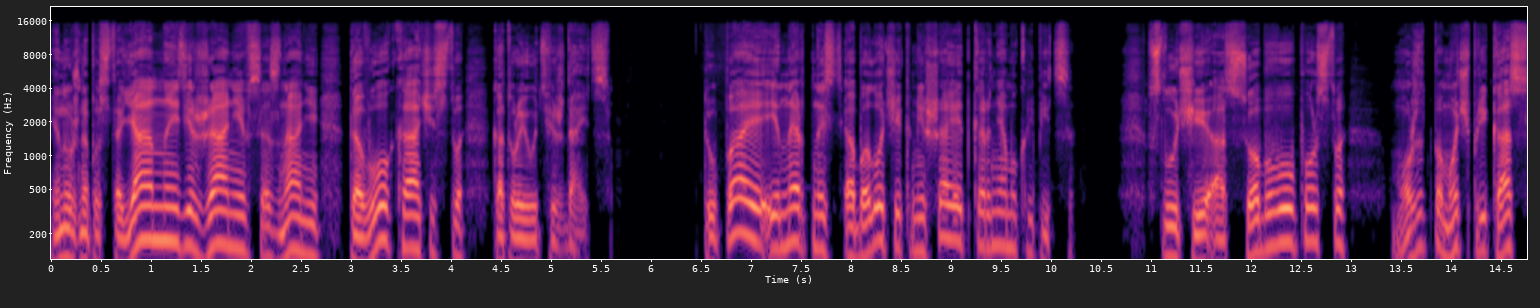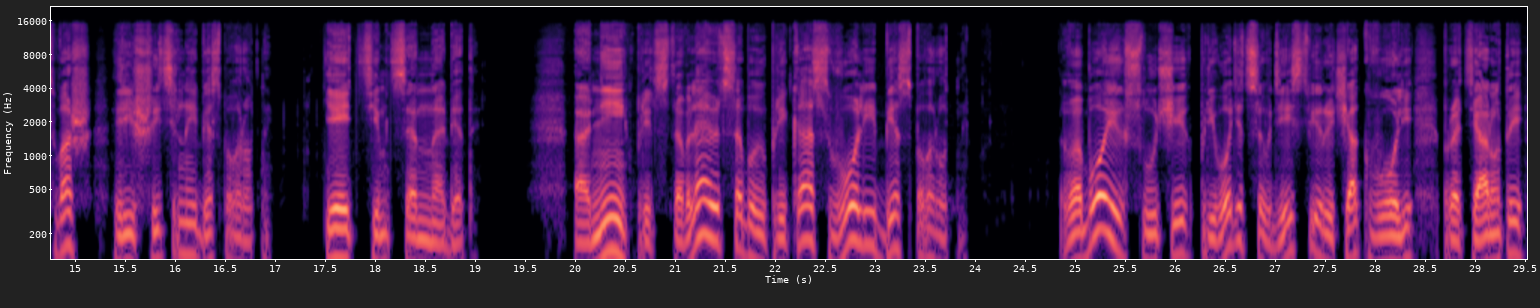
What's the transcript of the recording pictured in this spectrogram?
и нужно постоянное держание в сознании того качества, которое утверждается. Тупая инертность оболочек мешает корням укрепиться. В случае особого упорства может помочь приказ ваш решительный и бесповоротный. Этим ценны обеты. Они представляют собой приказ воли бесповоротный. В обоих случаях приводится в действие рычаг воли, протянутый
